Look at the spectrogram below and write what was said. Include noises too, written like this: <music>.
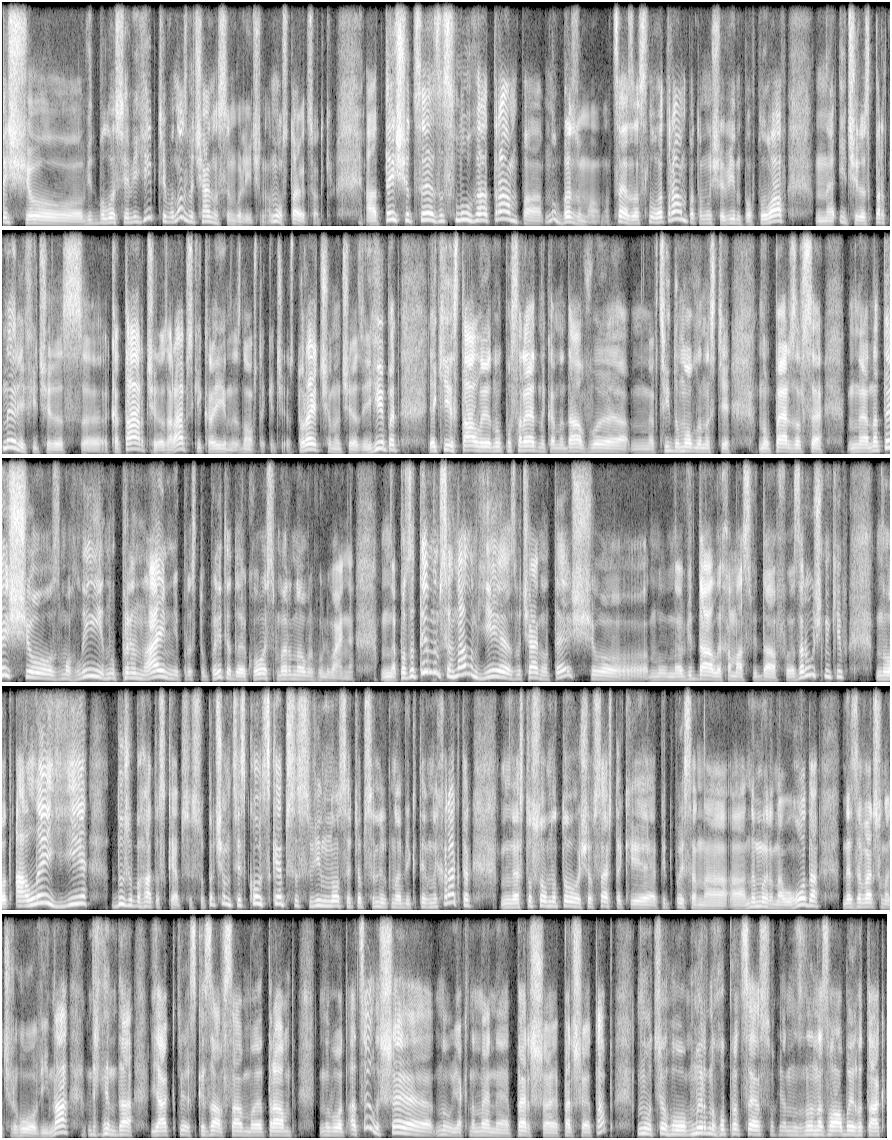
те, що відбулося в Єгипті, воно звичайно символічно. Ну, 100%. А те, що це заслуга Трампа, ну безумовно, це заслуга Трампа, тому що він повпливав і через партнерів, і через е, Катар, через арабські країни, знову ж таки, через Туреччину, через Єгипет, які стали ну посередниками да, в, в цій домовленості. Ну, перш за все, на те, що змогли ну принаймні приступити до якогось мирного врегулювання. Позитивним сигналом є звичайно те, що ну віддали Хамас віддав заручників. Ну от але є дуже багато скепсису. Причому цей скепсис він носить абсолютно об'єктивний характер стосовно того, що все ж таки підписана немирна угода, не завершена чергова війна, <laughs> да, як сказав сам е, Трамп. Ну от, а це лише, ну як на мене, перша, перший етап ну цього мирного процесу. Я наз- назвав би його так.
